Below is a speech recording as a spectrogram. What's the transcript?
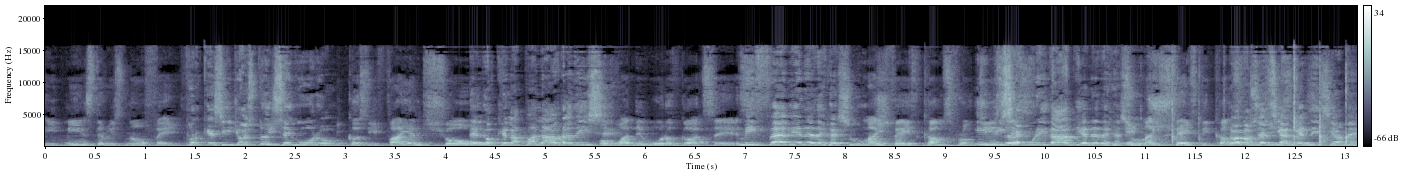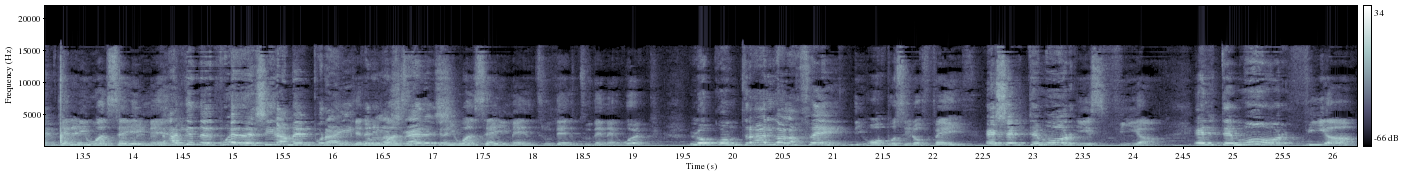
It means there is no faith. Porque si yo estoy seguro Because if I am sure de lo que la palabra of dice, what the Word of God says, mi fe viene de Jesús my faith comes from y mi Jesus seguridad viene de and my Jesús. safety comes Yo no from sé si alguien dice amén. Can anyone say amen? ¿Alguien me puede decir amén por ahí, Can por anyone, las redes? can anyone say amen through the, to the network? Lo contrario a la fe The opposite of faith es el temor. is fear. El temor Fear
